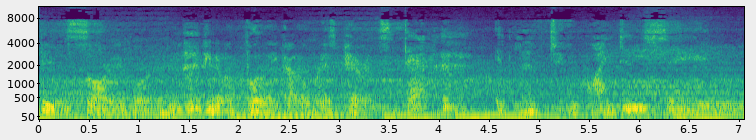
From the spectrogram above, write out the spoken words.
feel sorry for him. He never fully got over his parents' death. It left him quite insane.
